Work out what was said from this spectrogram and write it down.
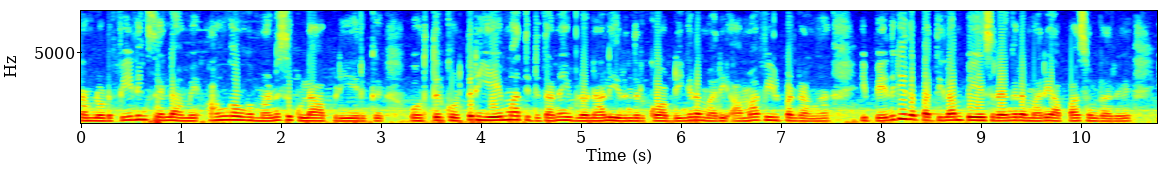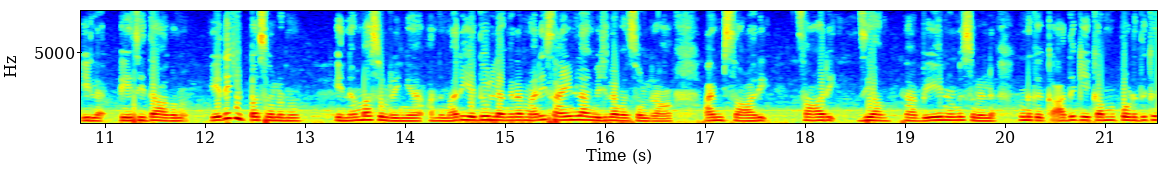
நம்மளோட ஃபீலிங்ஸ் எல்லாமே அவங்கவுங்க மனசுக்குள்ளே அப்படியே இருக்குது ஒருத்தருக்கு ஒருத்தர் ஏமாத்திட்டு தானே இவ்வளோ நாள் இருந்திருக்கோம் அப்படிங்கிற மாதிரி அம்மா ஃபீல் பண்ணுறாங்க இப்போ எதுக்கு இதை பற்றிலாம் பே பேசுகிறேங்கிற மாதிரி அப்பா சொல்கிறாரு இல்லை பேசி தான் ஆகணும். எதுக்கு இப்போ சொல்லணும்? என்னம்மா சொல்கிறீங்க அந்த மாதிரி எதுவும் இல்லைங்கிற மாதிரி சைன் லாங்குவேஜில் அவன் சொல்கிறான் ஐம் சாரி சாரி ஜியாங் நான் வேணும்னு சொல்லலை. உனக்கு காது கேட்காம போனதுக்கு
